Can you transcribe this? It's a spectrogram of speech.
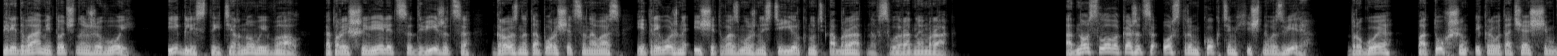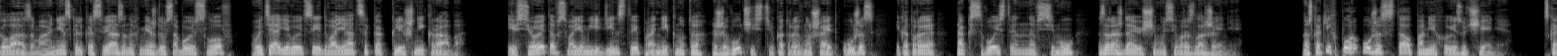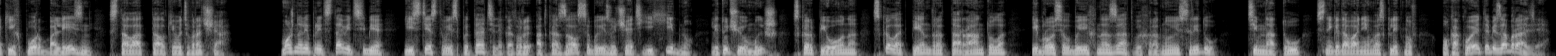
Перед вами точно живой, иглистый терновый вал, который шевелится, движется, грозно топорщится на вас и тревожно ищет возможности юркнуть обратно в свой родной мрак. Одно слово кажется острым когтем хищного зверя, другое потухшим и кровоточащим глазом, а несколько связанных между собой слов вытягиваются и двоятся, как клешни краба. И все это в своем единстве проникнуто живучестью, которая внушает ужас и которая так свойственна всему, зарождающемуся в разложении. Но с каких пор ужас стал помехой изучения? С каких пор болезнь стала отталкивать врача? Можно ли представить себе естествоиспытателя, который отказался бы изучать ехидну, летучую мышь, скорпиона, скалопендра, тарантула и бросил бы их назад в их родную среду, темноту, с негодованием воскликнув «О, какое это безобразие!»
